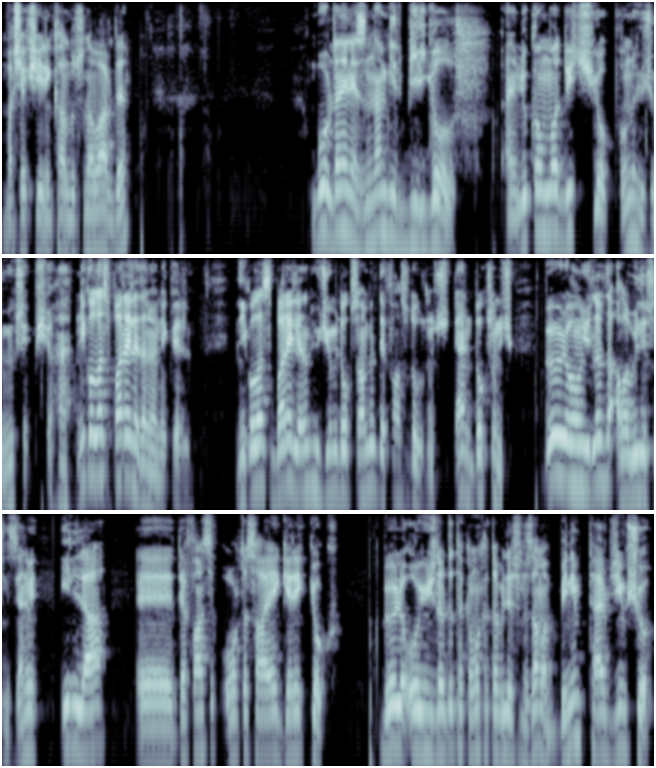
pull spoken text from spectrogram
Başakşehir'in kadrosuna vardı. Buradan en azından bir bilgi olur. Hani Luka Modric yok. Bunun hücumu yüksekmiş ya. Heh, Nicolas Barella'dan örnek verelim. Nicolas Barella'nın hücumu 91, defansı 93. Yani 93. Böyle oyuncuları da alabilirsiniz. Yani illa e, defansif orta sahaya gerek yok. Böyle oyuncuları da takıma katabilirsiniz ama benim tercihim şu.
